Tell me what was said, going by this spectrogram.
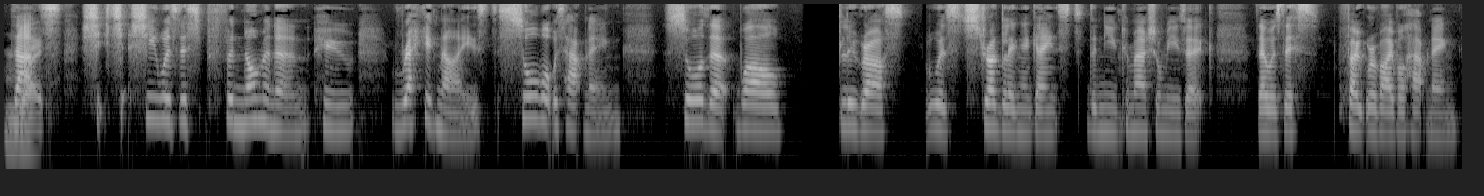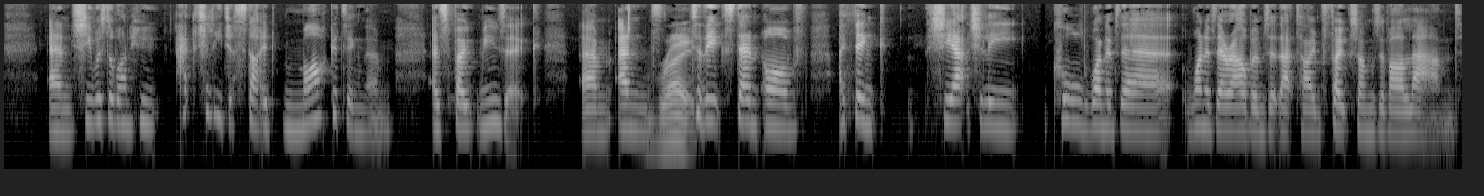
That's she, she. She was this phenomenon who recognized, saw what was happening, saw that while bluegrass was struggling against the new commercial music, there was this folk revival happening, and she was the one who actually just started marketing them as folk music. Um, and Right. to the extent of, I think she actually called one of their one of their albums at that time "Folk Songs of Our Land,"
